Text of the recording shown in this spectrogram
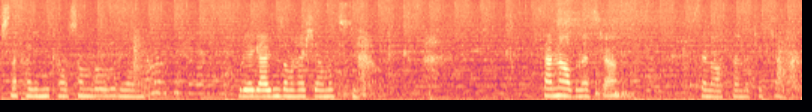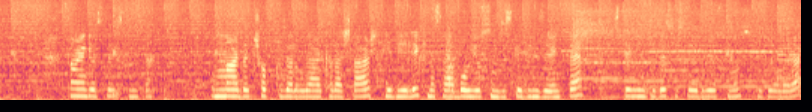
Aslında kalemlik alsam da olur yani. Buraya geldiğim zaman her şeyi almak istiyorum. Sen ne aldın Esra? Sen al, sen de çekeceğim. Sonra gösterirsin bize. Bunlar da çok güzel oluyor arkadaşlar. Hediyelik. Mesela boyuyorsunuz istediğiniz renkte. İstediğiniz gibi süsleyebiliyorsunuz hediye olarak.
